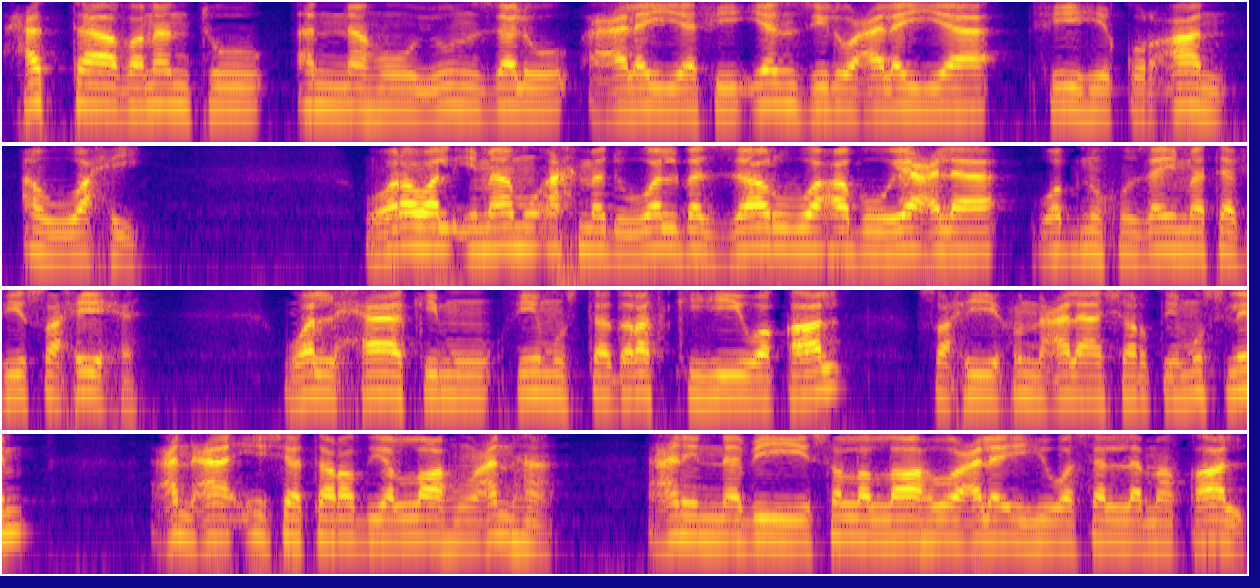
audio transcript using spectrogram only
حتى ظننت أنه ينزل علي في ينزل علي فيه قرآن أو وحي. وروى الإمام أحمد والبزار وأبو يعلى وابن خزيمة في صحيحه والحاكم في مستدركه وقال صحيح على شرط مسلم عن عائشة رضي الله عنها عن النبي صلى الله عليه وسلم قال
